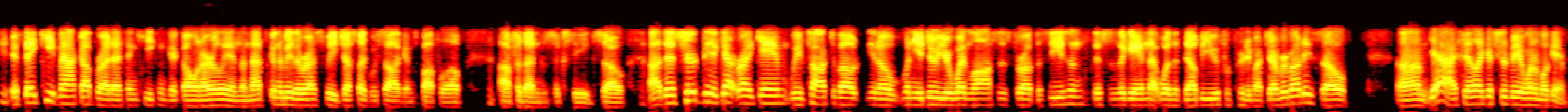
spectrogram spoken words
if they keep Mac upright, I think he can get going early, and then that's going to be the recipe, just like we saw against Buffalo, uh, for them to succeed. So uh, this should be a get right game. We've talked about, you know, when you do your win losses throughout the season, this is a game that was a W for pretty much everybody. So. Um, yeah, I feel like it should be a winnable game.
